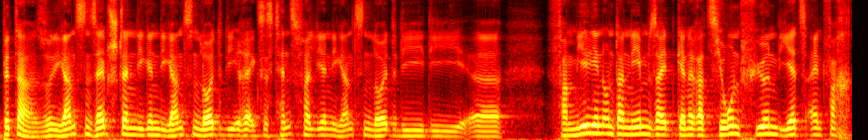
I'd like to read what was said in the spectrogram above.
bitter. So die ganzen Selbstständigen, die ganzen Leute, die ihre Existenz verlieren, die ganzen Leute, die, die äh, Familienunternehmen seit Generationen führen, die jetzt einfach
